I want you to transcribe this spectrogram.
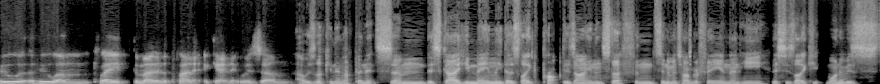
who who um played the man in the planet again it was um I was looking him up, and it's um this guy. who mainly does like prop design and stuff and cinematography, and then he this is like one of his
